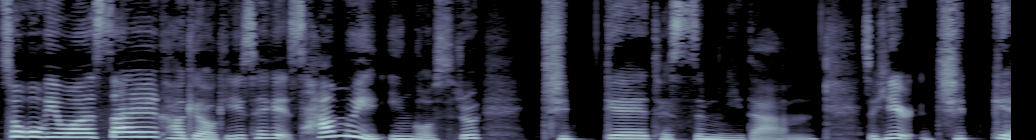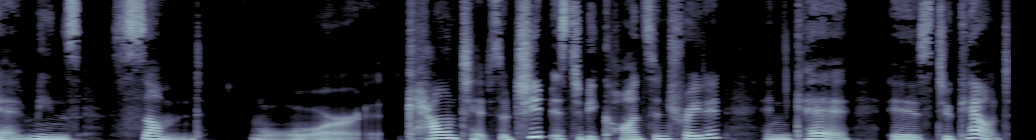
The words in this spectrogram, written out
소고기와 쌀 가격이 세계 3위인 것으로 집 집계 됐습니다. So here, 집계 means summed or counted. So chip is to be concentrated and ke is to count,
